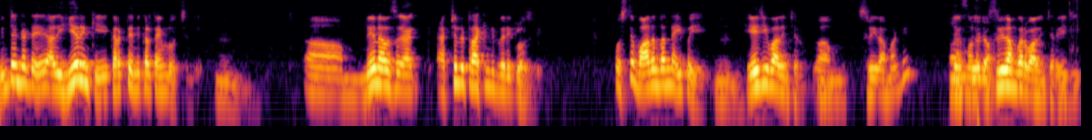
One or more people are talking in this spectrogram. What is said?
వింత ఏంటంటే అది హియరింగ్కి కరెక్ట్ ఎన్నికల టైంలో వచ్చింది. నేను actually tracking it very closely. వస్తే వాదనలన్నీ అయిపోయాయి. ఏజీ వాదించాడు శ్రీరామ్ అండి. శ్రీరామ్. గారు వాదించారు ఏజీ.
